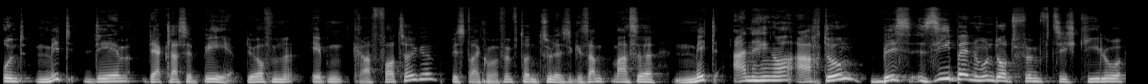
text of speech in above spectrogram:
Und mit dem der Klasse B dürfen eben Kraftfahrzeuge bis 3,5 Tonnen zulässige Gesamtmasse mit Anhänger, Achtung, Achtung, bis 750 Kilo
